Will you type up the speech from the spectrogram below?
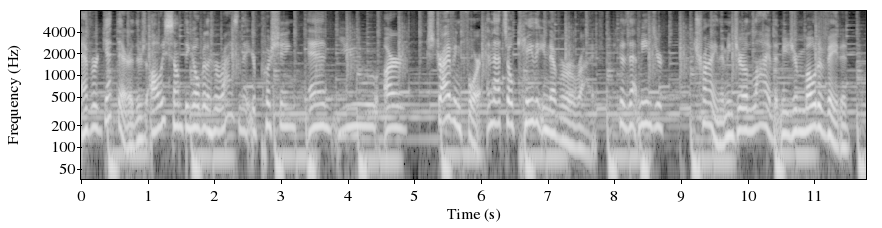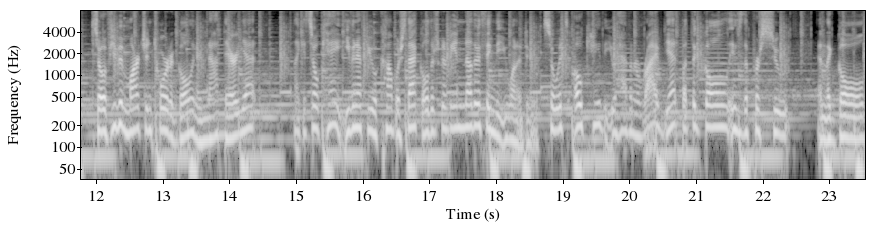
ever get there. There's always something over the horizon that you're pushing and you are striving for. And that's okay that you never arrive because that means you're trying. That means you're alive. That means you're motivated. So if you've been marching toward a goal and you're not there yet, like it's okay. Even after you accomplish that goal, there's going to be another thing that you want to do. So it's okay that you haven't arrived yet, but the goal is the pursuit and the goal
